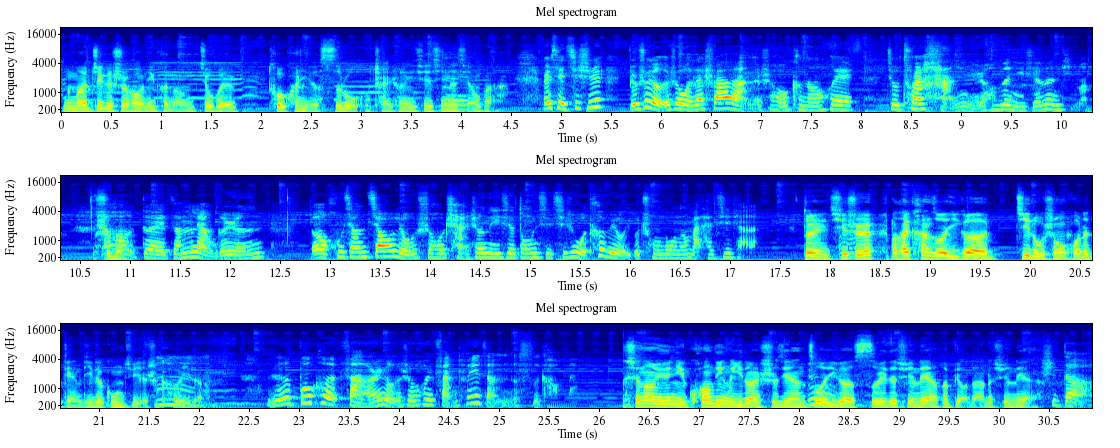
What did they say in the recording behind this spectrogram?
那么这个时候你可能就会拓宽你的思路，产生一些新的想法。而且其实，比如说有的时候我在刷碗的时候，可能会。就突然喊你，然后问你一些问题嘛，然后对咱们两个人，呃，互相交流时候产生的一些东西，其实我特别有一个冲动，能把它记下来。对，其实把它看作一个记录生活的点滴的工具也是可以的。我觉得播客反而有的时候会反推咱们的思考吧。相当于你框定了一段时间，做一个思维的训练和表达的训练。是的。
